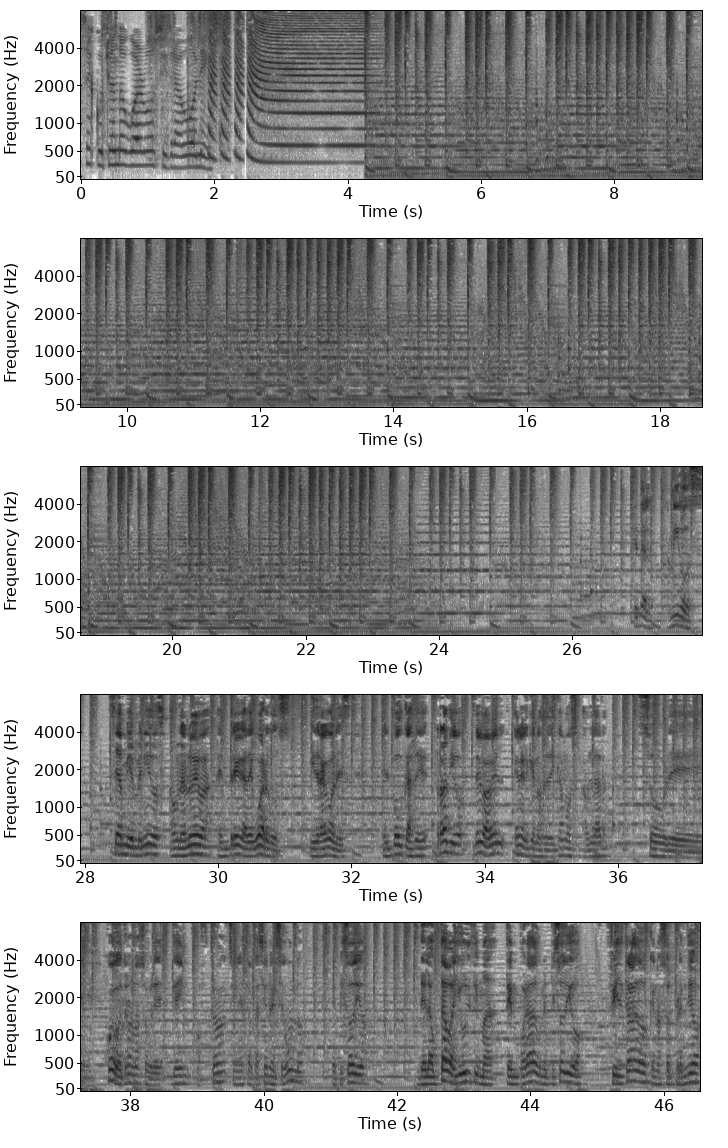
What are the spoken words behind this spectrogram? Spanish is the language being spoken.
Estás escuchando Cuervos y Dragones. Sean bienvenidos a una nueva entrega de Guardos y Dragones, el podcast de Radio de Babel en el que nos dedicamos a hablar sobre Juego de Tronos, sobre Game of Thrones y en esta ocasión el segundo episodio de la octava y última temporada, un episodio filtrado que nos sorprendió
